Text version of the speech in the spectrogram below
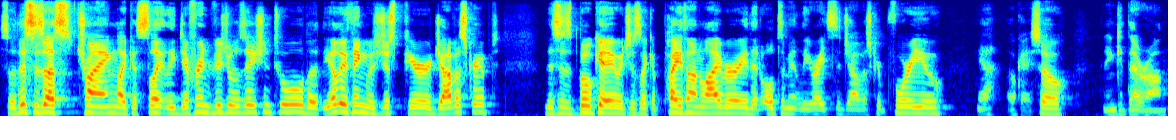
So this is us trying like a slightly different visualization tool. The other thing was just pure JavaScript. This is Bokeh, which is like a Python library that ultimately writes the JavaScript for you. Yeah, okay, so I didn't get that wrong.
